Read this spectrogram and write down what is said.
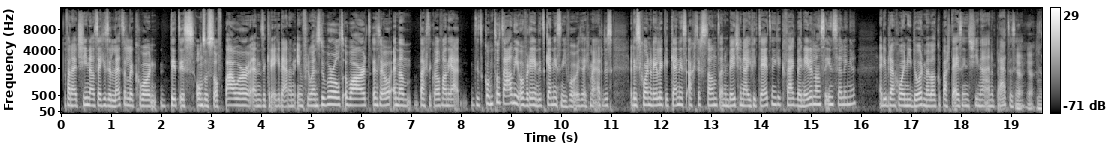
vanuit China zeggen ze letterlijk gewoon: dit is onze soft power. En ze kregen daar een Influence the World Award en zo. En dan dacht ik wel van: ja, dit komt totaal niet overeen, dit kennisniveau, zeg maar. Dus er is gewoon een redelijke kennisachterstand en een beetje naïviteit, denk ik vaak, bij Nederlandse instellingen. En die brengen gewoon niet door met welke partij ze in China aan het praten zijn. Ja, ja.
